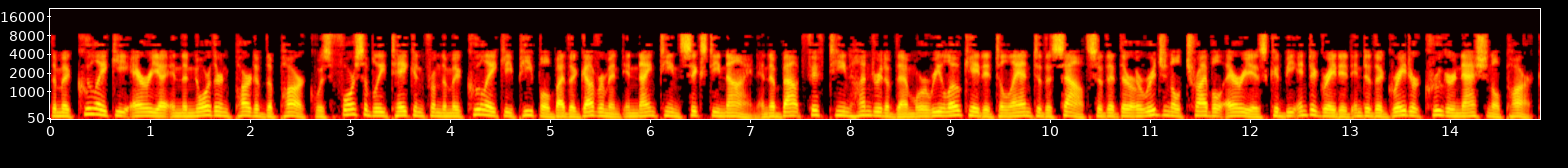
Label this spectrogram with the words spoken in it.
The Makuleke area in the northern part of the park was forcibly taken from the Makuleke people by the government in 1969, and about 1,500 of them were relocated to land to the south so that their original tribal areas could be integrated into the Greater Kruger National Park.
